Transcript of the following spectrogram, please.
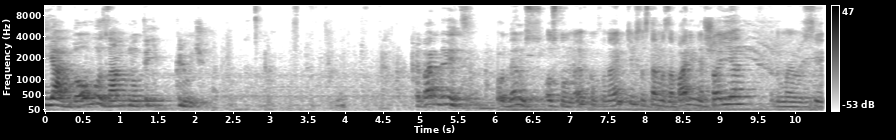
і як довго замкнутий ключ. Тепер дивіться. Одним з основних компонентів системи запалювання, що є, я думаю, ви всі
